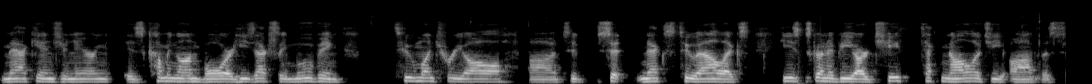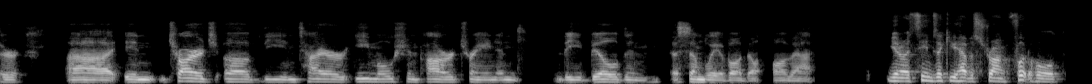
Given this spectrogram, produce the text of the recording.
Mac Engineering is coming on board. He's actually moving to Montreal uh, to sit next to Alex. He's going to be our chief technology officer uh, in charge of the entire e-motion powertrain and the build and assembly of all, the, all that you know, it seems like you have a strong foothold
